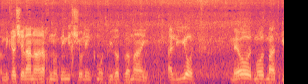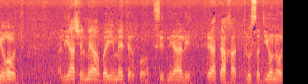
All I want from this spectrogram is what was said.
במקרה שלנו אנחנו נותנים מכשולים כמו טבילות במים, עליות מאוד מאוד מאתגרות, עלייה של 140 מטר פה, סידני עלי, קריאה תחת, פלוס הדיונות.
